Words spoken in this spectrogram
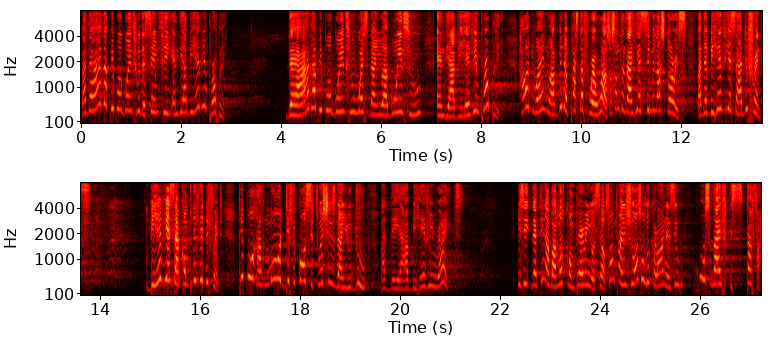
But there are other people going through the same thing and they are behaving properly. There are other people going through worse than you are going through and they are behaving properly. How do I know? I've been a pastor for a while, so sometimes I hear similar stories, but the behaviors are different. Behaviors are completely different. People have more difficult situations than you do, but they are behaving right. You see, the thing about not comparing yourself, sometimes you should also look around and see whose life is tougher.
